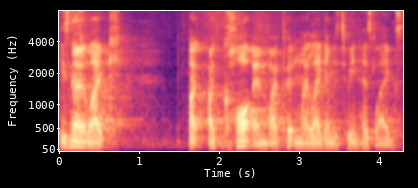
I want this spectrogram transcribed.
he's now like, I, I caught him by putting my leg in between his legs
